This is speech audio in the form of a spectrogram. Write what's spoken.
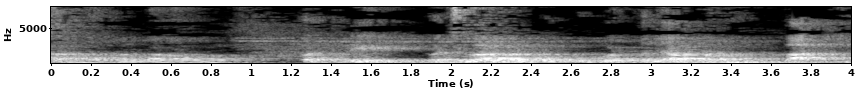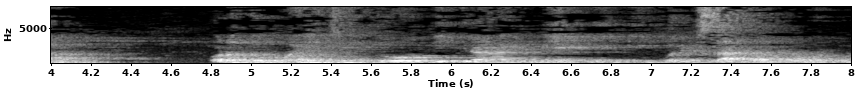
સામનો કરવાનો એટલે હજુ આગળ પડતું કરતા આવવાનું બાકી હતું. પરંતુ મહીજી તો દીકરાની નેકીની પરીક્ષા કરતો હતો.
